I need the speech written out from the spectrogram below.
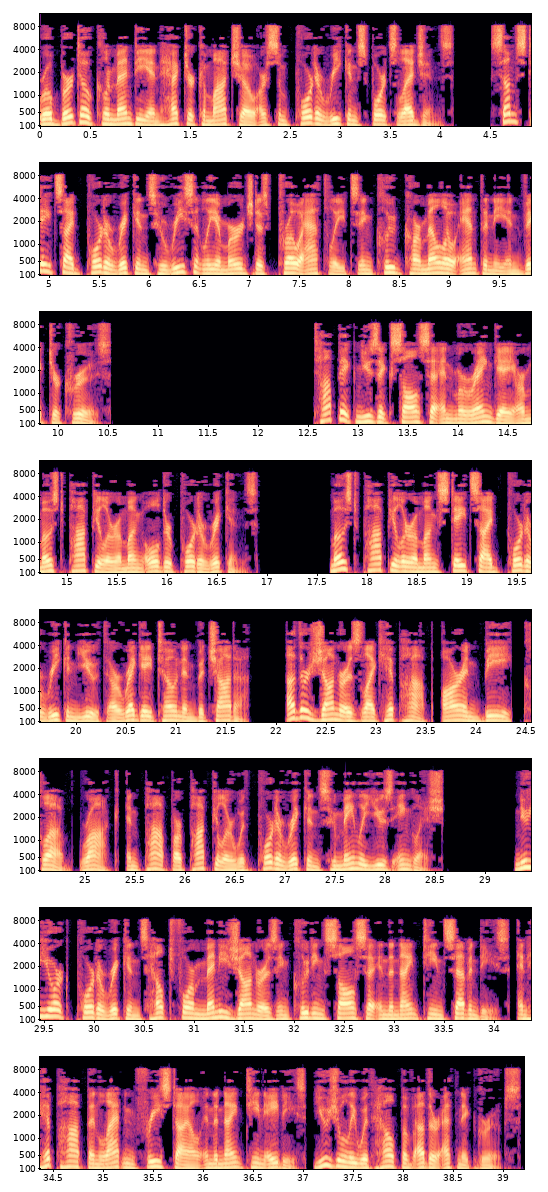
Roberto Clemente and Hector Camacho are some Puerto Rican sports legends. Some stateside Puerto Ricans who recently emerged as pro athletes include Carmelo Anthony and Victor Cruz. Topic music Salsa and merengue are most popular among older Puerto Ricans. Most popular among stateside Puerto Rican youth are reggaeton and bachata. Other genres like hip-hop, R&B, club, rock, and pop are popular with Puerto Ricans who mainly use English. New York Puerto Ricans helped form many genres including salsa in the 1970s, and hip-hop and Latin freestyle in the 1980s, usually with help of other ethnic groups.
